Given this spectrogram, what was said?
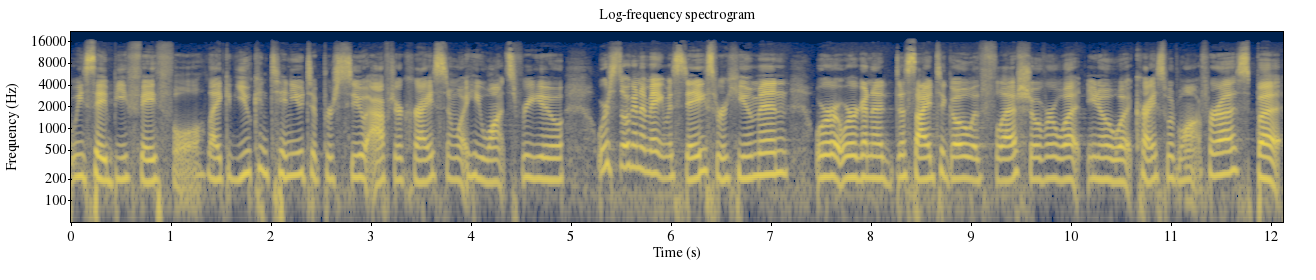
we say be faithful. Like if you continue to pursue after Christ and what he wants for you, we're still going to make mistakes. We're human. We're we're going to decide to go with flesh over what, you know, what Christ would want for us, but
